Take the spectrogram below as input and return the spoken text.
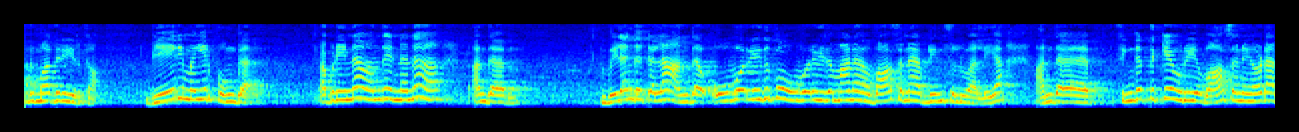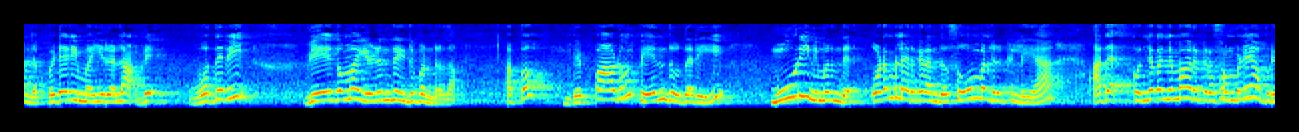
அது மாதிரி இருக்கான் வேரிமயிர் பொங்க. அப்படின்னா வந்து என்னன்னா அந்த விலங்குக்கெல்லாம் அந்த ஒவ்வொரு இதுக்கும் ஒவ்வொரு விதமான வாசனை அப்படின்னு சொல்லுவா இல்லையா? அந்த சிங்கத்துக்கே உரிய வாசனையோட அந்த பிடரி மயிரெல்லாம் அப்படியே உதறி வேகமா எழுந்து இது பண்றதாம். அப்போ வெப்பாடும் பேர்ந்து உதறி மூறி நிமிர்ந்து. உடம்புல இருக்கிற அந்த சோம்பல் இருக்கு இல்லையா? அதை கொஞ்சம் கொஞ்சமாக இருக்கிற சோம்பலையும் அப்படி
